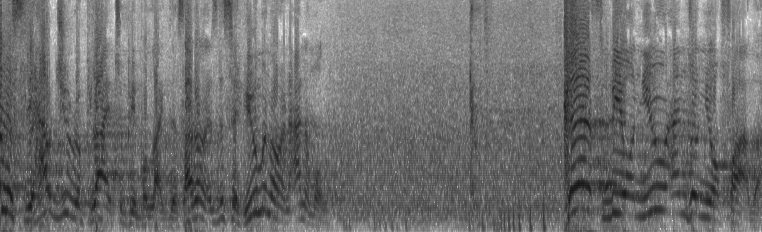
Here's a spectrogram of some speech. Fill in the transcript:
Honestly, how do you reply to people like this? I don't know, is this a human or an animal? Curse be on you and on your father.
